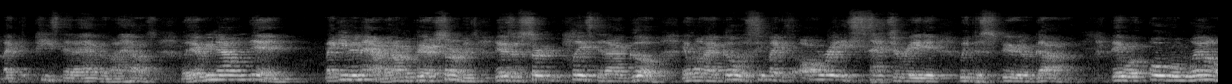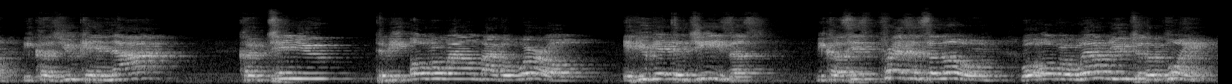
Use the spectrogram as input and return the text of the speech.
like the peace that I have in my house. But every now and then, like even now, when I prepare sermons, there's a certain place that I go. And when I go, it seems like it's already saturated with the Spirit of God. They were overwhelmed because you cannot continue to be overwhelmed by the world if you get to Jesus because his presence alone will overwhelm you to the point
